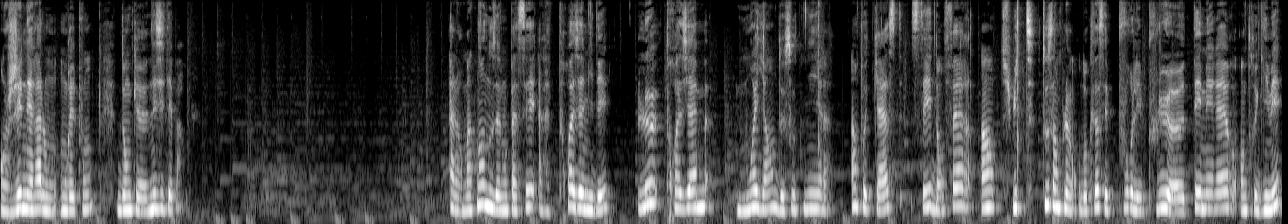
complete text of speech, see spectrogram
En général, on, répond. Donc euh, n'hésitez pas. Alors maintenant, nous allons passer à la troisième idée. Le troisième moyen de soutenir un podcast, c'est d'en faire un tweet, tout simplement. Donc ça c'est pour les plus euh, téméraires, entre guillemets,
